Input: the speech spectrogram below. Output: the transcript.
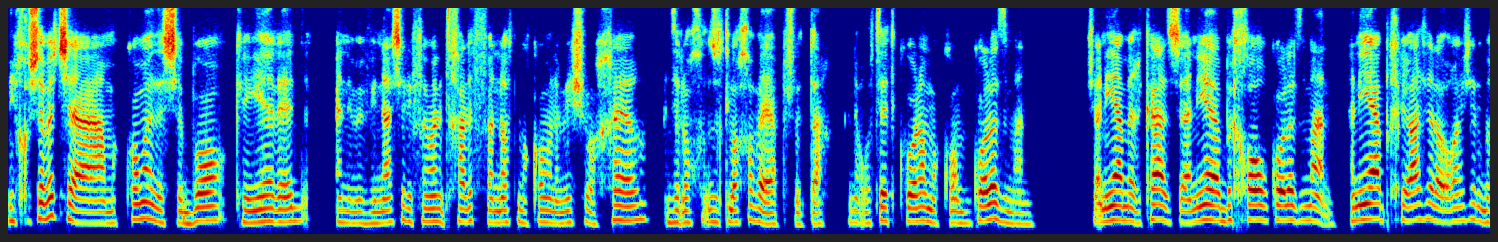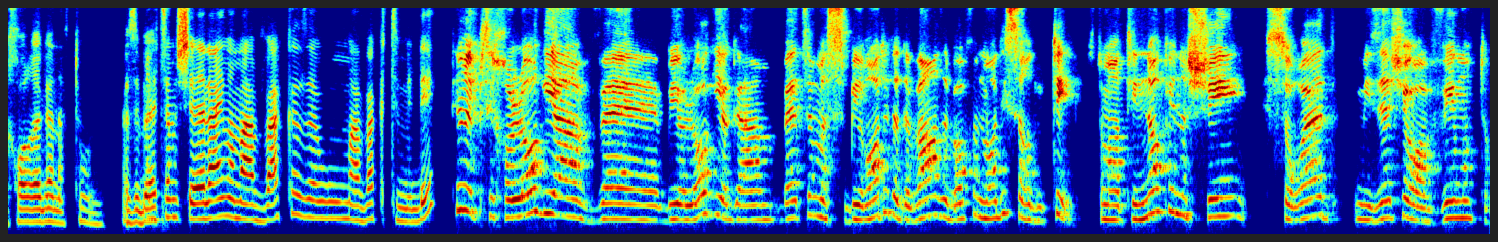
אני חושבת שהמקום הזה שבו כילד אני מבינה שלפעמים אני צריכה לפנות מקום למישהו אחר, לא, זאת לא חוויה פשוטה. אני רוצה את כל המקום, כל הזמן. שאני אהיה המרכז, שאני אהיה הבכור כל הזמן. אני אהיה הבחירה של ההורים שלי בכל רגע נתון. אז זה בעצם שאלה אם המאבק הזה הוא מאבק תמידי? תראי, פסיכולוגיה וביולוגיה גם בעצם מסבירות את הדבר הזה באופן מאוד הישרדותי. זאת אומרת, תינוק אנושי שורד מזה שאוהבים אותו,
